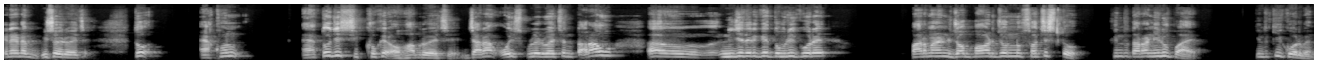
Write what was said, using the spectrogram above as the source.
এটা একটা বিষয় রয়েছে। তো এখন এত যে শিক্ষকের অভাব রয়েছে, যারা ওই স্কুলে রয়েছেন তারাও নিজেদেরকে তৈরি করে পার্মানেন্ট জব পাওয়ার জন্য সচেষ্ট, কিন্তু তারা নিরুপায়, কিন্তু কি করবেন?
